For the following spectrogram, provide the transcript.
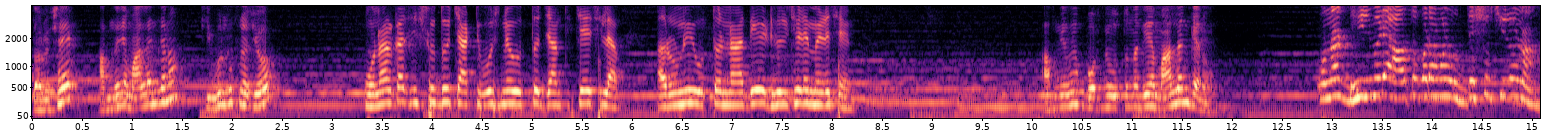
দরবেশ সাহেব আপনাকে মারলেন কেন? কি ভুল করেছে ও? ওনার কাছে শুধু চারটি প্রশ্নের উত্তর জানতে চেয়েছিলাম আর উনি উত্তর না দিয়ে ঢিল ছেড়ে মেরেছেন। আপনি ওকে প্রশ্নের উত্তর না দিয়ে মারলেন কেন? ওনার ঢিল মেরে আহত করা আমার উদ্দেশ্য ছিল না।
